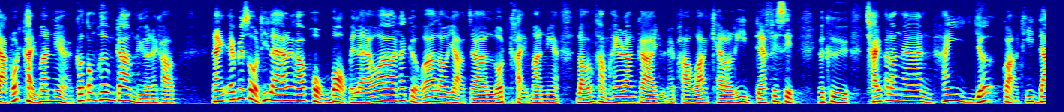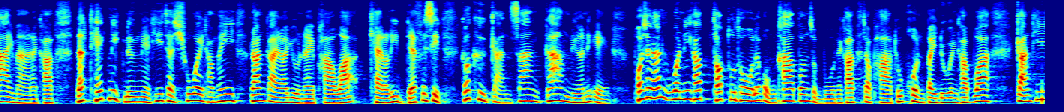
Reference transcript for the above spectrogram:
อยากลดไขมันเนี่ยก็ต้องเพิ่มกล้ามเนื้อนะครับ ใน episode ที่แล้วนะครับผมบอกไปแล้วว่าถ้าเกิดว่าเราอยากจะลดไขมันเนี่ยเราต้องทำให้ร่างกายอยู่ในภาวะ calorie deficit ก็คือใช้พลังงานให้เยอะกว่าที่ได้มานะครับ และเทคนิคนึงเนี่ยที่จะช่วยทำให้ร่างกายเราอยู่ในภาวะ calorie deficit ก็คือการสร้างกล้ามเนื้อนี่เอง เพราะฉะนั้นวันนี้ครับ Top to Toe และผมข้าวต้นสมบูรณ์นะครับจะพาทุกคนไปดูกันครับว่า การที่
